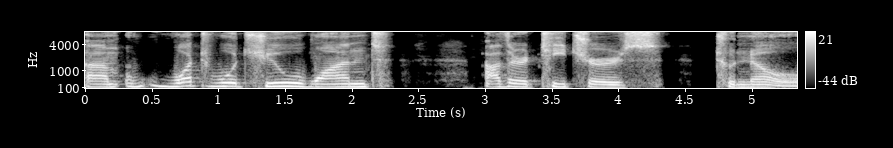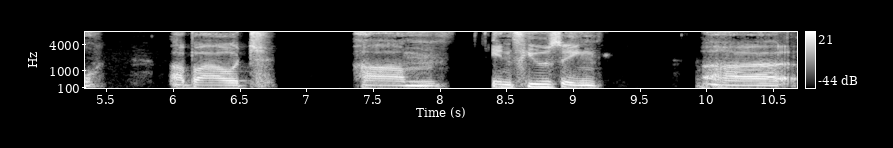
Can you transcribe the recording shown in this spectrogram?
um, what would you want other teachers to know about um, infusing uh,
